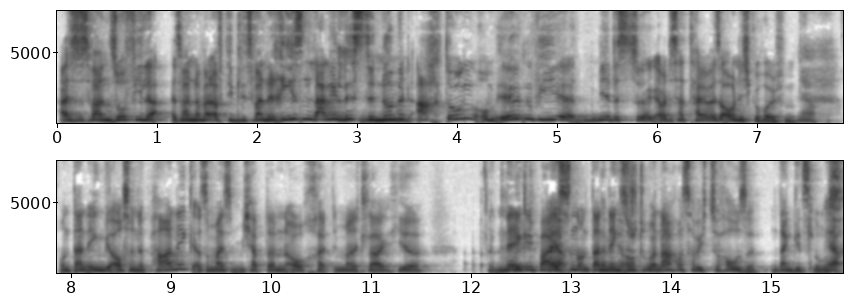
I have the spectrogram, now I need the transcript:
also es waren so viele, es waren auf die, es war eine riesenlange Liste mhm. nur mit Achtung, um irgendwie mir das zu, aber das hat teilweise auch nicht geholfen. Ja. Und dann irgendwie auch so eine Panik. Also ich habe dann auch halt immer klar hier Nägel beißen ja, und dann denkst du drüber nach, was habe ich zu Hause und dann geht's los. Ja.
